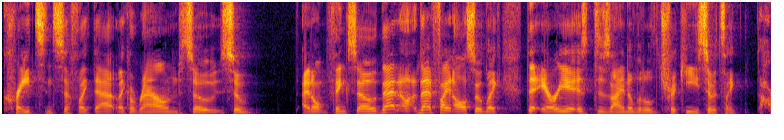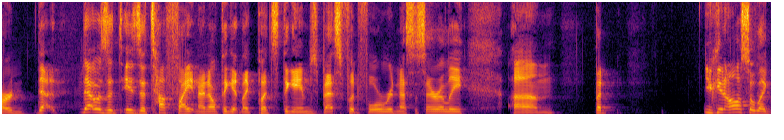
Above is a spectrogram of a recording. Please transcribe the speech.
crates and stuff like that, like around. So so I don't think so. That uh, that fight also like the area is designed a little tricky, so it's like hard. That that was a is a tough fight, and I don't think it like puts the game's best foot forward necessarily. Um, but you can also like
